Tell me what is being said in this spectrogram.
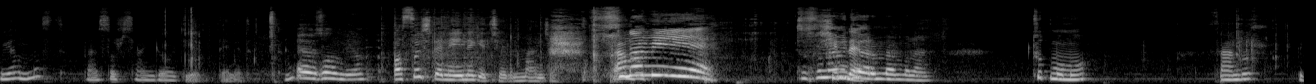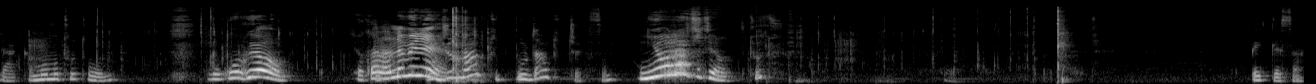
bu yanmaz. Ben sırf sen gör diye denedim. Tamam. evet olmuyor. Basınç deneyine geçelim bence. Ben Tsunami. Tsunami Şimdi. diyorum ben buna. tut mumu. Sen dur. Bir dakika. Mumu tut oğlum. Çok korkuyorum. Yakan anne beni. Ucundan tut. Buradan tutacaksın. Niye oradan tutuyorsun? Tut. Bekle sen.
